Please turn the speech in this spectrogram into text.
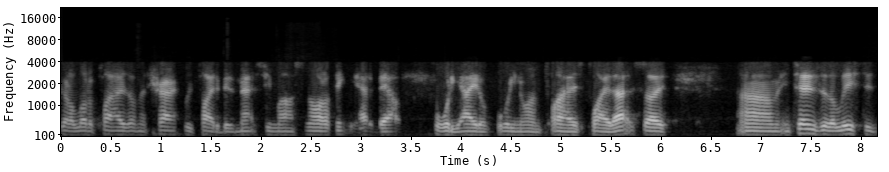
Got a lot of players on the track. We played a bit of match last night. I think we had about 48 or 49 players play that. So um, in terms of the list, it's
